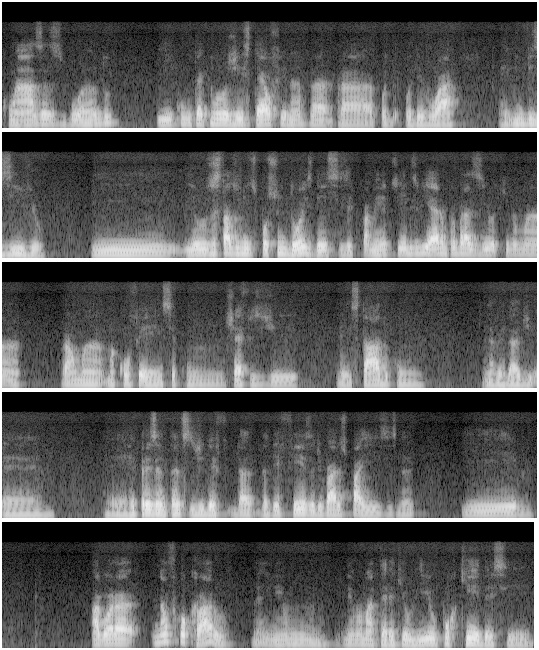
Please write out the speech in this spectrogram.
com asas voando e com tecnologia stealth né, para poder voar é, invisível. E, e, os Estados Unidos possuem dois desses equipamentos e eles vieram para o Brasil aqui numa para uma, uma conferência com chefes de é, Estado, com, na verdade, é, é, representantes de def, da, da, defesa de vários países. Né? E agora, não ficou claro né, em nenhum, nenhuma matéria que eu li o porquê desse,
